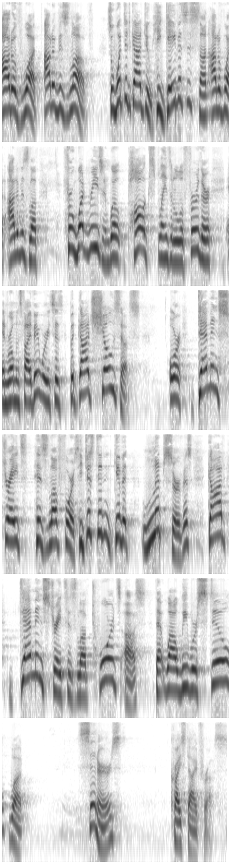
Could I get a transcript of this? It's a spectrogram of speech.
out of what? Out of His love. So what did God do? He gave us his son out of what? Out of his love. For what reason? Well, Paul explains it a little further in Romans 5 8, where he says, But God shows us or demonstrates his love for us. He just didn't give it lip service. God demonstrates his love towards us that while we were still what? Sinners, Christ died for us.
